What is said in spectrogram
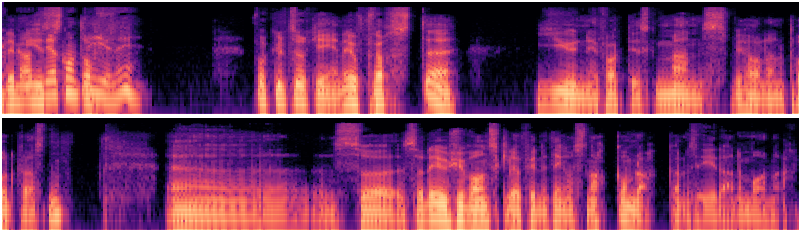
det er merka at vi har kommet til juni? for Kulturkrigen. Det er jo første juni, faktisk, mens vi har denne podkasten. så, så det er jo ikke vanskelig å finne ting å snakke om, da, kan du si, i denne måneden her.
